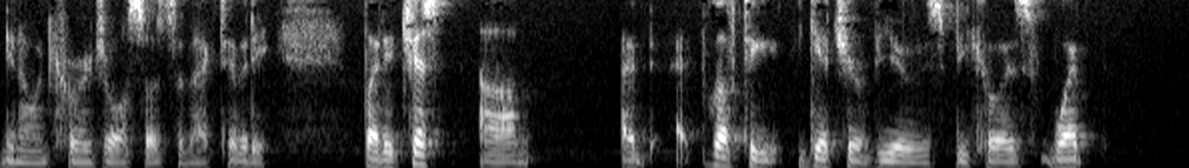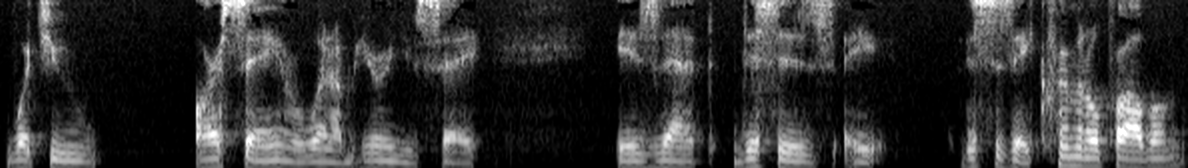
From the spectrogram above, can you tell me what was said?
you know encourage all sorts of activity. But it just um, I'd, I'd love to get your views because what what you are saying or what I'm hearing you say is that this is a this is a criminal problem.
